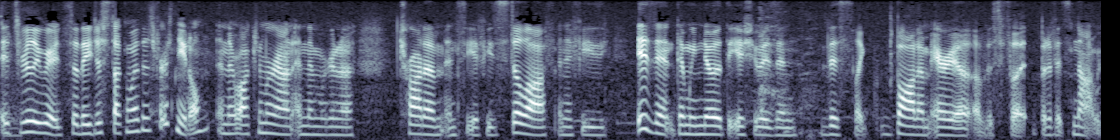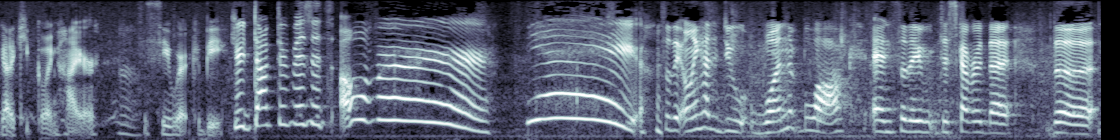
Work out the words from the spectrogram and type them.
It's really weird. So they just stuck him with his first needle, and they're walking him around, and then we're gonna trot him and see if he's still off, and if he isn't, then we know that the issue is in this like bottom area of his foot. But if it's not, we gotta keep going higher to see where it could be. Your doctor visit's over! Yay! So they only had to do one block, and so they discovered that the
